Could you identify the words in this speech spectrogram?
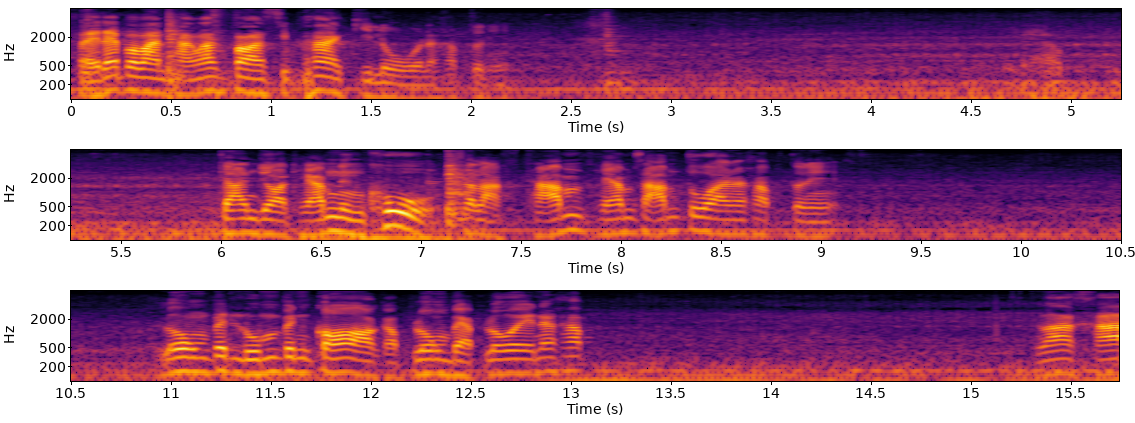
ใส่ได้ประมาณถังละประมาณ15 กิโลนะครับ ตัวนี้นี่ครับจานหยอดแถมหนึ่งคู่สลักแถมแถมสามตัวนะครับ ตัวนี้ ลงเป็นหลุมเป็นกอกับลงแบบโรยนะครับ ราคา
